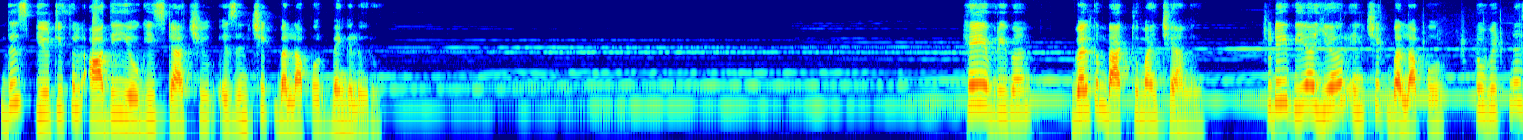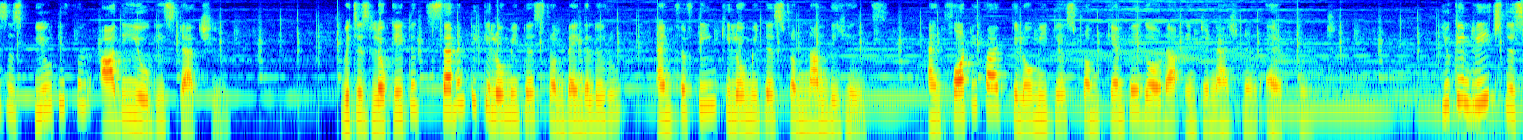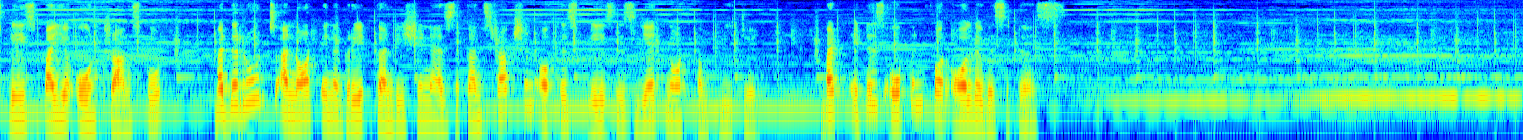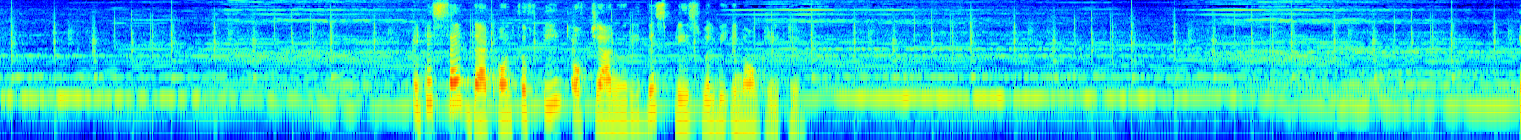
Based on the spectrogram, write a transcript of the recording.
This beautiful Adiyogi statue is in Chikballapur, Bengaluru. Hey everyone, welcome back to my channel. Today we are here in Chikballapur to witness this beautiful Adiyogi statue, which is located 70 kilometers from Bengaluru and 15 kilometers from Nandi Hills and 45 kilometers from Kempegowda International Airport. You can reach this place by your own transport, but the roads are not in a great condition as the construction of this place is yet not completed, but it is open for all the visitors. It is said that on 15th of January this place will be inaugurated.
